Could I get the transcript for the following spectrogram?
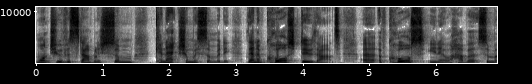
once you have established some connection with somebody, then of course do that. Uh, of course you know, have a, some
